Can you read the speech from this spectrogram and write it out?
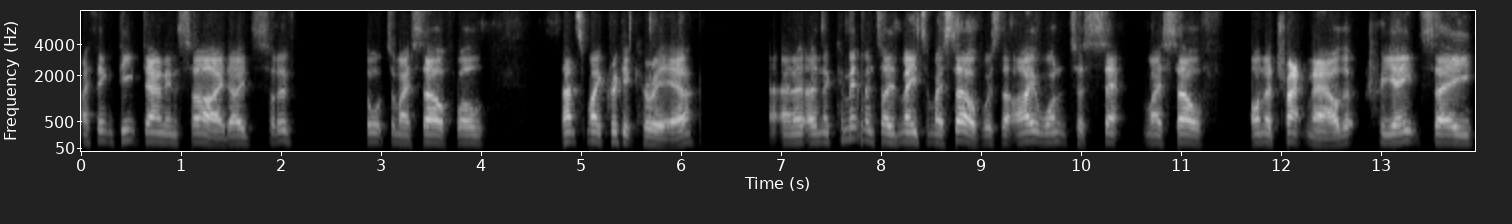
I think deep down inside, I'd sort of thought to myself, well, that's my cricket career, and and the commitment I made to myself was that I want to set myself on a track now that creates a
